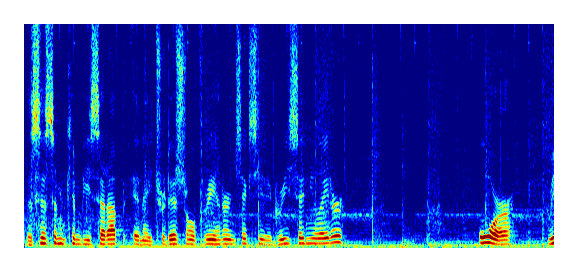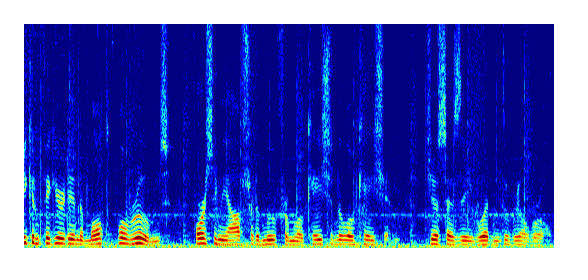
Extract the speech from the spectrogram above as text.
The system can be set up in a traditional 360 degree simulator or reconfigured into multiple rooms, forcing the officer to move from location to location, just as they would in the real world.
